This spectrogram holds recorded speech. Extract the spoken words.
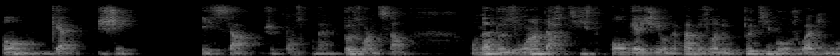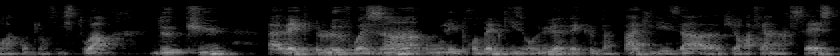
engagé. Et ça, je pense qu'on a besoin de ça. On a besoin d'artistes engagés. On n'a pas besoin de petits bourgeois qui nous racontent leurs histoires de cul avec le voisin ou les problèmes qu'ils ont eus avec le papa qui, les a, euh, qui leur a fait un inceste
